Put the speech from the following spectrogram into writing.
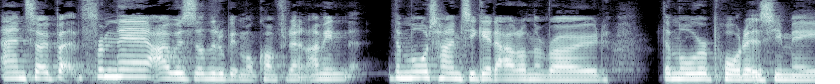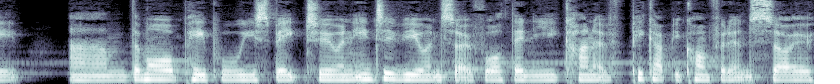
and so, but from there, I was a little bit more confident. I mean, the more times you get out on the road, the more reporters you meet, um, the more people you speak to and interview and so forth, then you kind of pick up your confidence. So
